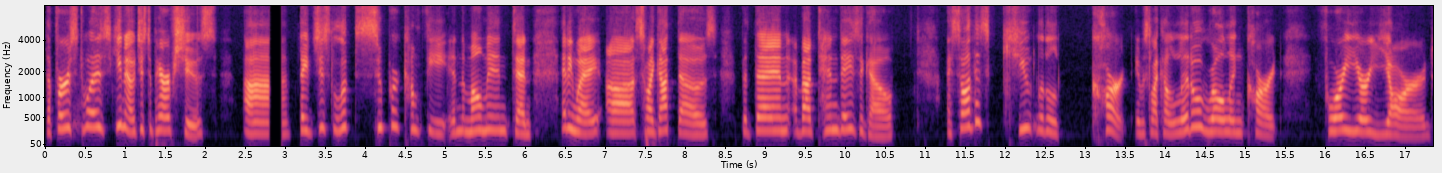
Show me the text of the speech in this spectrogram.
The first was, you know, just a pair of shoes. Uh, they just looked super comfy in the moment. And anyway, uh, so I got those. But then about 10 days ago, I saw this cute little cart. It was like a little rolling cart for your yard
